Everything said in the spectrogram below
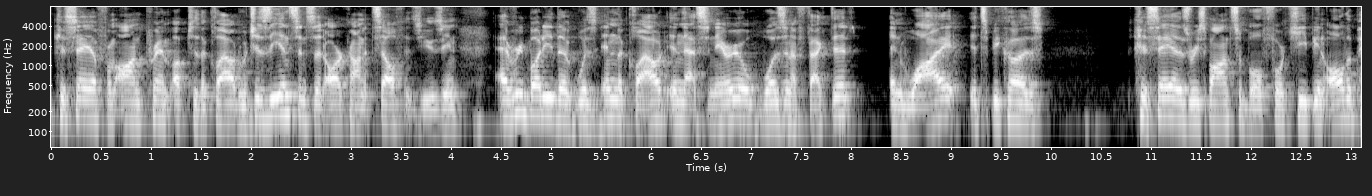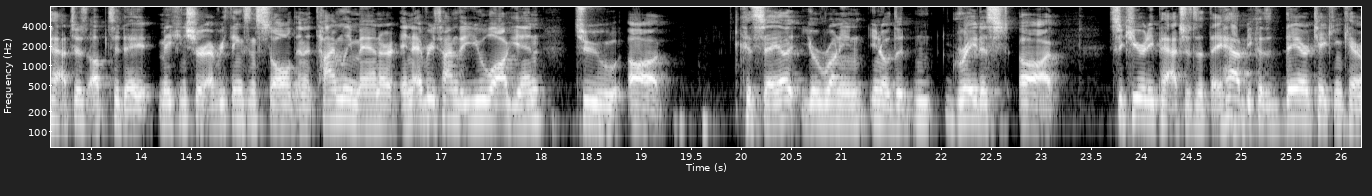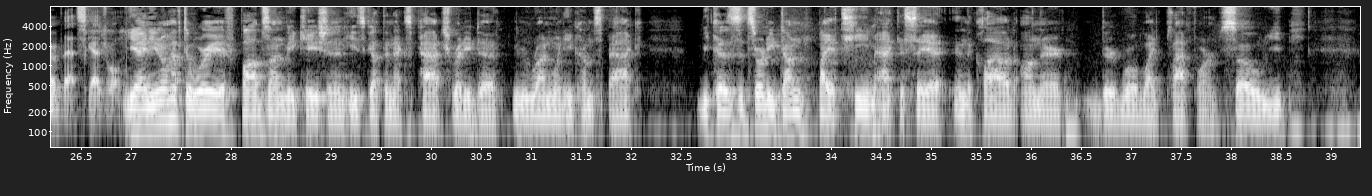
Kaseya from on-prem up to the cloud, which is the instance that Archon itself is using, everybody that was in the cloud in that scenario wasn't affected. And why? It's because Kaseya is responsible for keeping all the patches up to date, making sure everything's installed in a timely manner, and every time that you log in to uh, Kaseya, you're running, you know, the greatest uh, security patches that they have because they're taking care of that schedule. Yeah, and you don't have to worry if Bob's on vacation and he's got the next patch ready to run when he comes back because it's already done by a team at Kaseya in the cloud on their their worldwide platform. So you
